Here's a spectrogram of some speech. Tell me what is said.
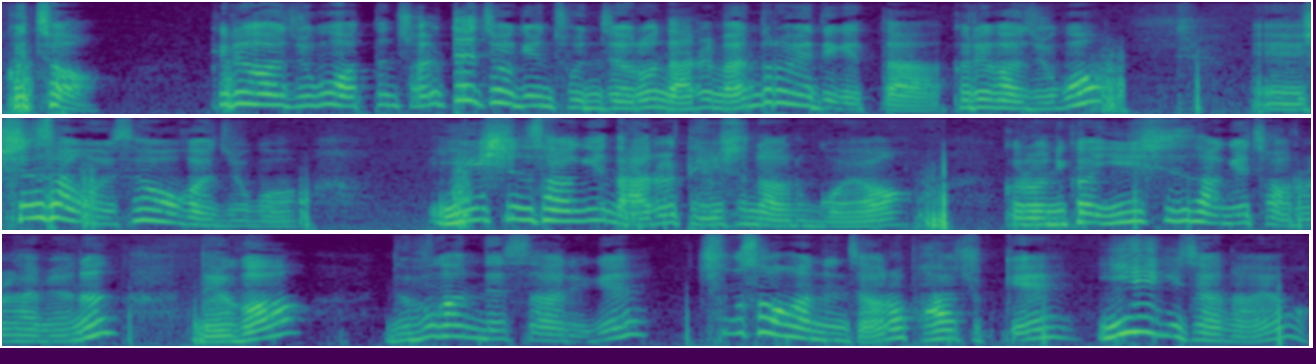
그쵸? 그래가지고 어떤 절대적인 존재로 나를 만들어야 되겠다. 그래가지고 예, 신상을 세워가지고 이 신상이 나를 대신하는 거예요. 그러니까 이 신상에 절을 하면은 내가 느부갓네살에게 충성하는 자로 봐줄게 이 얘기잖아요.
